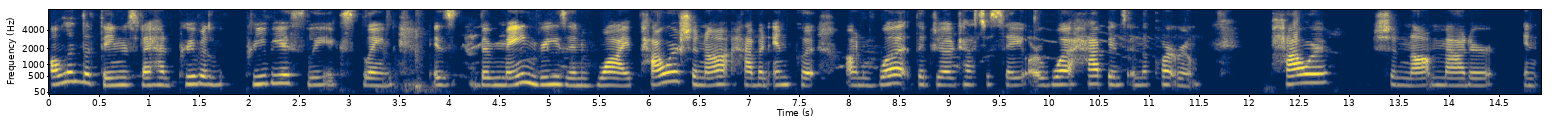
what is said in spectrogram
all of the things that I had previ- previously explained is the main reason why power should not have an input on what the judge has to say or what happens in the courtroom. Power should not matter in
